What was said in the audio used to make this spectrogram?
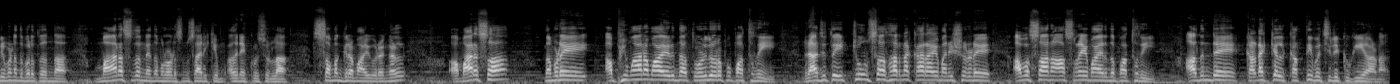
തിരുവനന്തപുരത്ത് നിന്ന് മാനസ തന്നെ നമ്മളോട് സംസാരിക്കും. അതിനെക്കുറിച്ചുള്ള സമഗ്രമായ വിവരങ്ങൾ. മാനസ നമ്മുടെ അഭിമാനമായിരുന്ന തൊഴിലുറപ്പ് പദ്ധതി രാജ്യത്തെ ഏറ്റവും സാധാരണക്കാരായ മനുഷ്യരുടെ അവസാന ആശ്രയമായിരുന്ന പദ്ധതി അതിന്റെ കടക്കൽ കത്തിവച്ചിരിക്കുകയാണ്.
